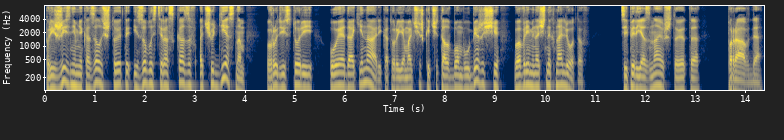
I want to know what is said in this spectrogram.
При жизни мне казалось, что это из области рассказов о чудесном, вроде истории Уэда Акинари, который я мальчишкой читал в бомбоубежище во время ночных налетов. Теперь я знаю, что это правда.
